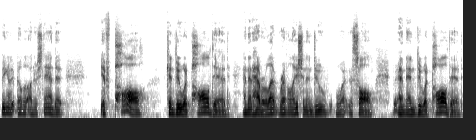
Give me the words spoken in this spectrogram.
being able to understand that if Paul can do what Paul did and then have a revelation and do what Saul and then do what Paul did,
